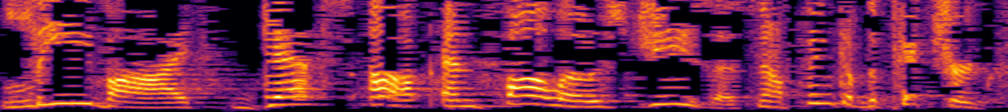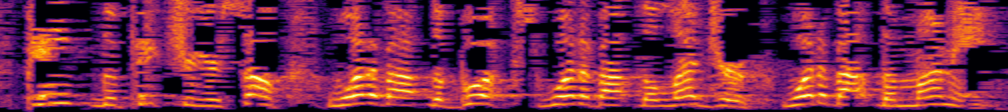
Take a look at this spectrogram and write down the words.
Levi gets up and follows Jesus. Now think of the picture. Paint the picture yourself. What about the books? What about the ledger? What about the money?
